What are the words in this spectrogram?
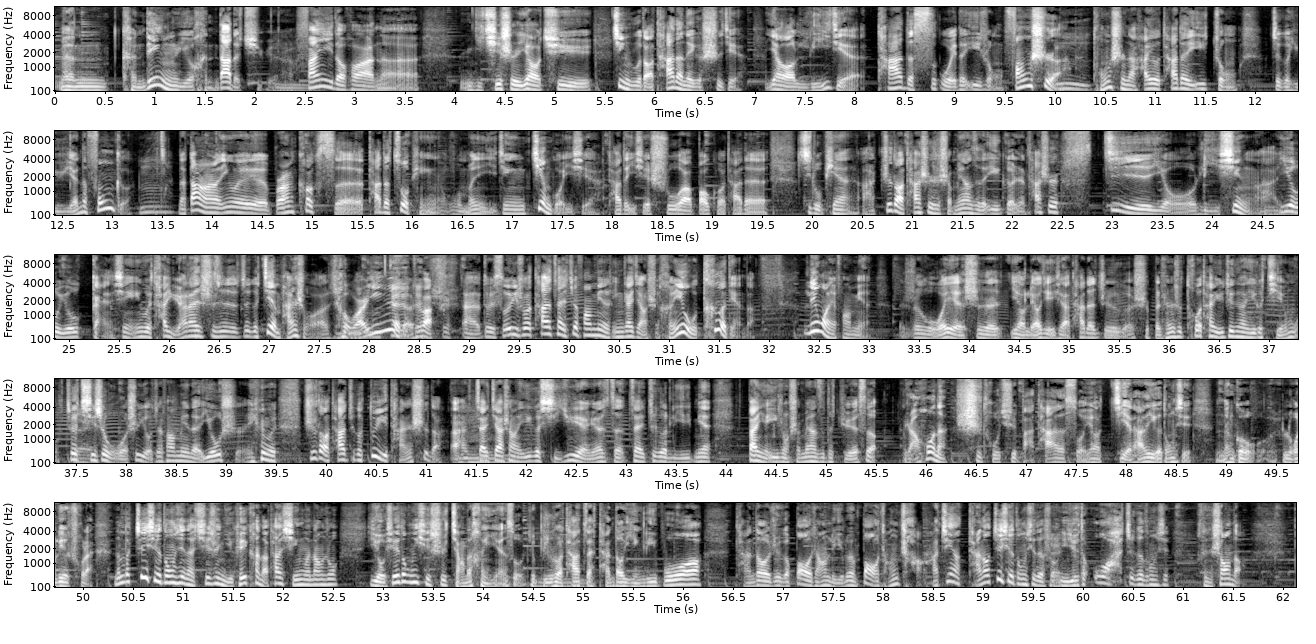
嗯，肯定有很大的区别。嗯翻译的话呢，你其实要去进入到他的那个世界，要理解他的思维的一种方式啊，嗯同时呢，还有他的一种这个语言的风格。嗯那当然了，因为 Brian Cox 他的作品我们已经见过一些，他的一些书啊，包括他的纪录片啊，知道他是什么样子的一个人。他是既有理性啊，又有感性，因为他原来是这个键盘手啊，就玩音乐的，是吧？是哎、对，所以说他在这方面应该讲是很有特点的。另外一方面，这个我也是要了解一下他的这个是本身是脱胎于这样一个节目，这其实我是有这方面的优势，因为知道他这个对谈式的啊，再加上一个喜剧演员在在这个里面扮演一种什么样子的角色，然后呢，试图去把他所要解答的一个东西能够罗列出来。那么这些东西呢，其实你可以看到他的行文当中有些东西是讲的很严肃，就比如说他在谈到引力波，谈到这个暴涨理论、暴涨场啊，这样谈到这些东西的时候，你觉得哇，这个东西很烧脑。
